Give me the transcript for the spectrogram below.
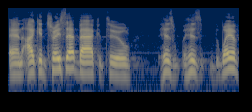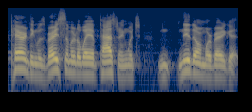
And I could trace that back to his, his way of parenting was very similar to the way of pastoring, which neither of them were very good.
